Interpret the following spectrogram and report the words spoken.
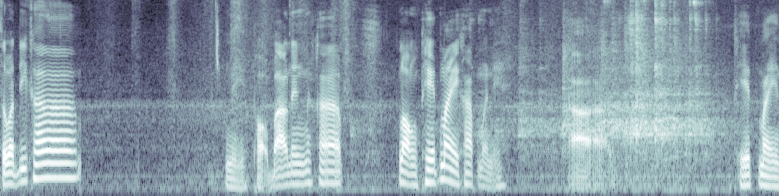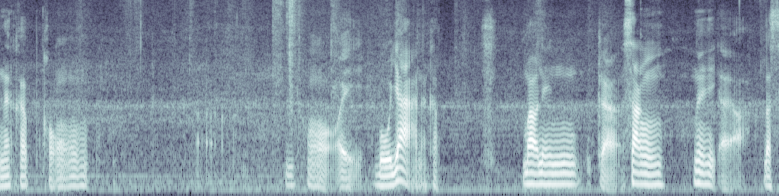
สวัสดีครับนี่พอบาวนึงนะครับ ลองเทสใหม่ครับเหมือนนี้อ่าเทสใหม่นะครับของยี่ห้อไอโบย่านะครับบาวนึงก็สั่งในลัส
